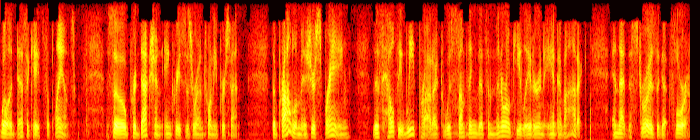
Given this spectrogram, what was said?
well, it desiccates the plants. So production increases around 20%. The problem is you're spraying this healthy wheat product with something that's a mineral chelator and antibiotic, and that destroys the gut flora.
